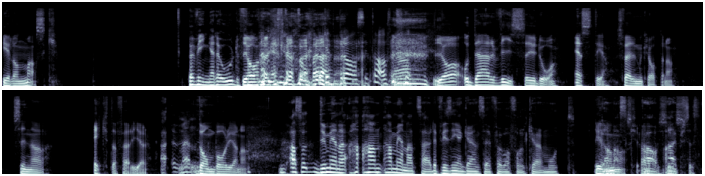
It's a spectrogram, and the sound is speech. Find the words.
Elon Musk. Bevingade ord Ja, från verkligen. Vilket bra citat. Ja, och där visar ju då SD, Sverigedemokraterna, sina äkta färger. Men- De borgarna. Alltså du menar, han, han menar att så här, det finns inga gränser för vad folk gör mot Elon Musk. Ja, Ja, precis. nej, precis.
